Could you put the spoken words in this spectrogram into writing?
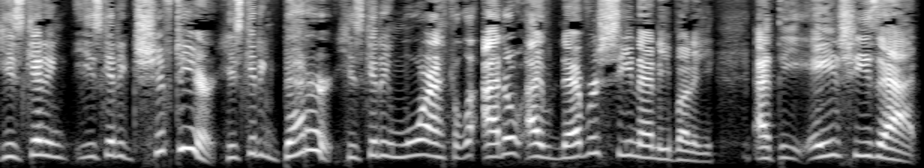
He's getting he's getting shiftier. He's getting better. He's getting more athletic. I don't. I've never seen anybody at the age he's at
